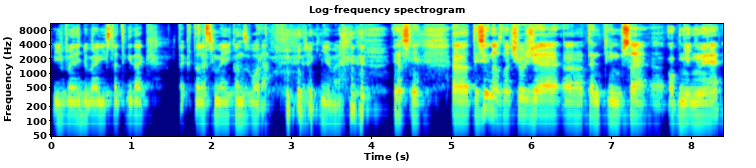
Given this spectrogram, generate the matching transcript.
Když byly dobré výsledky, tak tak to nesmíme jít z voda, řekněme. Jasně. Eh, ty jsi naznačil, že eh, ten tým se eh, obměňuje.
